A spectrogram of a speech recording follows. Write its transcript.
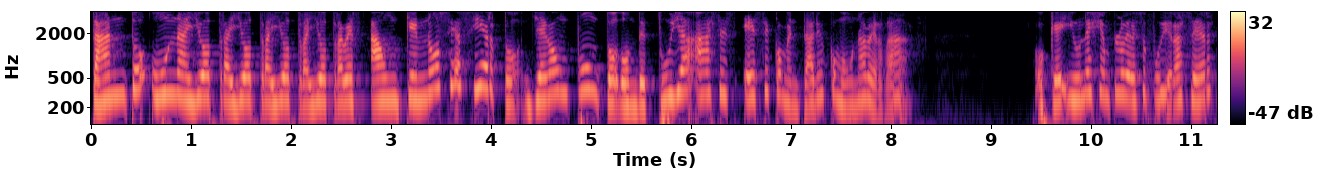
tanto una y otra y otra y otra y otra vez, aunque no sea cierto, llega un punto donde tú ya haces ese comentario como una verdad. ¿Ok? Y un ejemplo de eso pudiera ser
